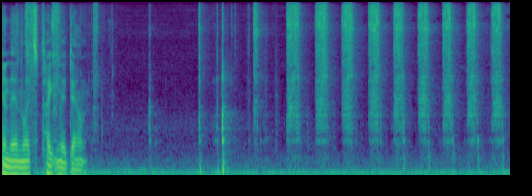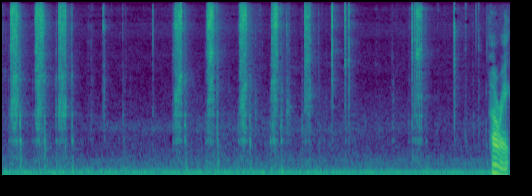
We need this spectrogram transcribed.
And then let's tighten it down. All right.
